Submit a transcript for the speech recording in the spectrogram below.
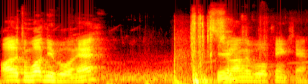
Ale to ładnie było, nie? Strzelane było pięknie.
